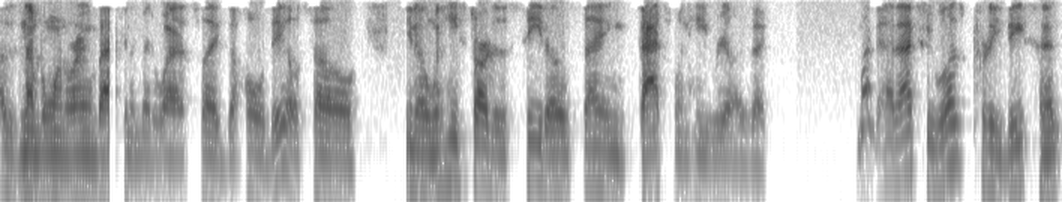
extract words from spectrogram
I was number one running back in the Midwest, like the whole deal. So, you know, when he started to see those things, that's when he realized that my dad actually was pretty decent.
